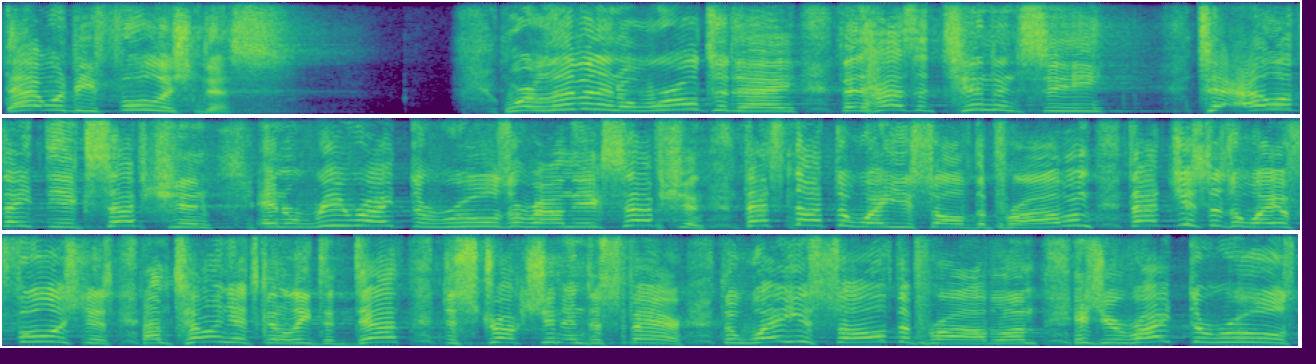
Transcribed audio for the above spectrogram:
That would be foolishness. We're living in a world today that has a tendency to elevate the exception and rewrite the rules around the exception. That's not the way you solve the problem. That just is a way of foolishness. I'm telling you, it's going to lead to death, destruction, and despair. The way you solve the problem is you write the rules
